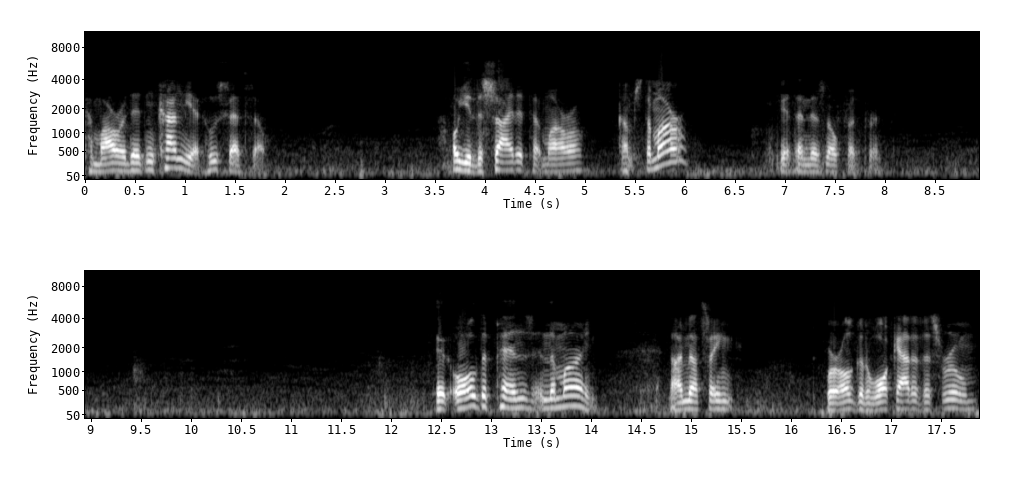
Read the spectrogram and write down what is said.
tomorrow didn't come yet. Who said so? Oh, you decided tomorrow comes tomorrow? Yeah, then there's no footprint. It all depends in the mind. Now, I'm not saying we're all going to walk out of this room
